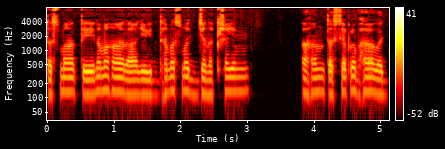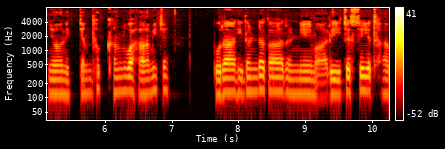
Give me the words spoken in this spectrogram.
तस्मात्तेन महाराजयुद्धमस्मज्जनक्षयम्। अहं तस्य प्रभावज्ञो नित्यं दुःखं वहामि च। पुरा हि दण्डकारण्ये मारीचस्य यथा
